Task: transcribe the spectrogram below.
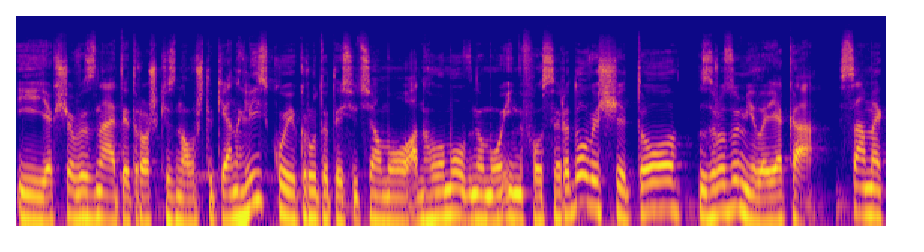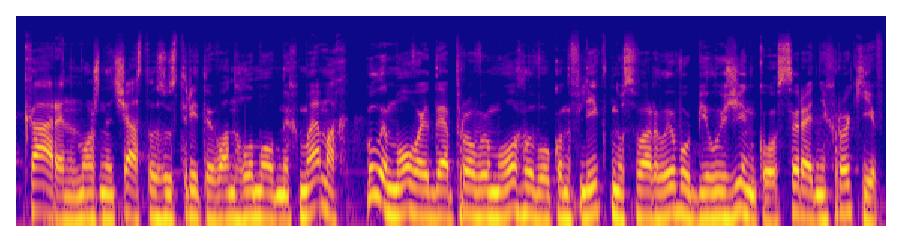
І якщо ви знаєте трошки знову ж таки англійську і крутитесь у цьому англомовному інфосередовищі, то зрозуміли, яка саме Карен можна часто зустріти в англомовних мемах, коли мова йде про вимогливу, конфліктну, сварливу білу жінку середніх років,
